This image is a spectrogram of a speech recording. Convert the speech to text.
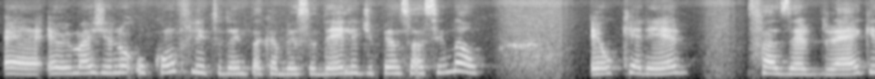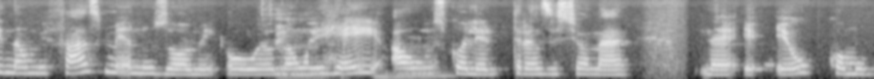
É, eu imagino o conflito dentro da cabeça dele de pensar assim, não, eu querer fazer drag não me faz menos homem, ou eu Sim. não errei ao escolher transicionar, né? Eu- Eu, como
